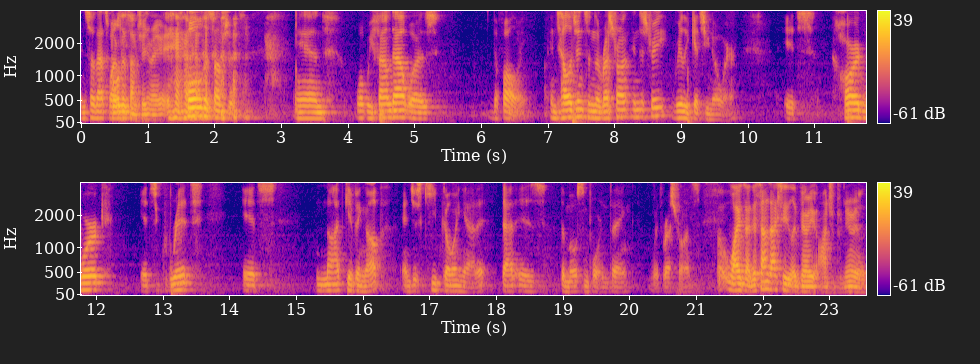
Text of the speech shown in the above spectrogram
And so that's why Bold we- assumption, right? bold assumptions. And what we found out was the following intelligence in the restaurant industry really gets you nowhere. It's hard work, it's grit, it's not giving up and just keep going at it. That is the most important thing with restaurants. Why is that? This sounds actually like very entrepreneurial.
